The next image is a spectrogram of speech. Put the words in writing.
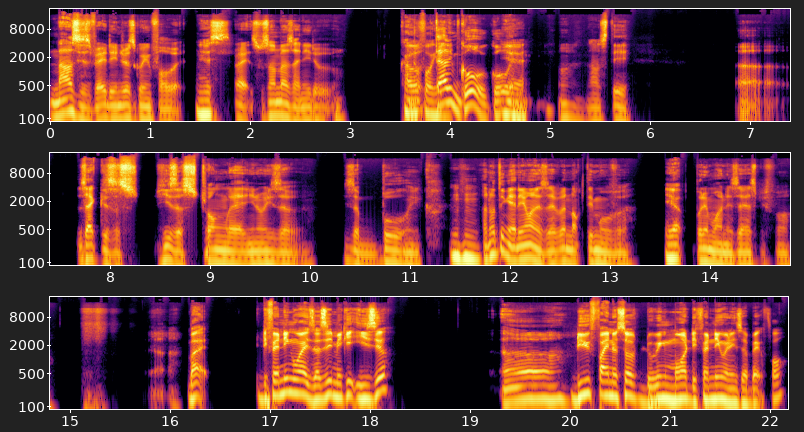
Nas is very dangerous going forward, Yes. right? So sometimes I need to Cover know, for tell him. him go, go, Yeah. and oh, now stay. Uh, Zach is a he's a strong lad. You know, he's a he's a bull. Mhm. I don't think anyone has ever knocked him over. Yep. Put him on his ass before. Yeah. But defending wise, does it make it easier? Uh, Do you find yourself doing more defending when it's a back four?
